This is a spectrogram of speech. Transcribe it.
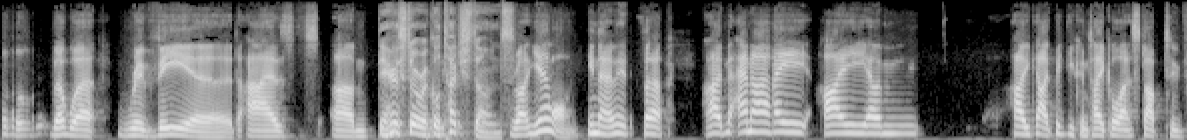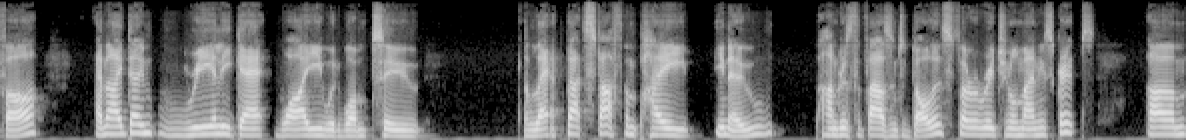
that were revered as um, the historical touchstones. Right? Yeah, you know, it's uh, and, and I, I, um, I, I think you can take all that stuff too far, and I don't really get why you would want to collect that stuff and pay, you know, hundreds of thousands of dollars for original manuscripts. Um,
